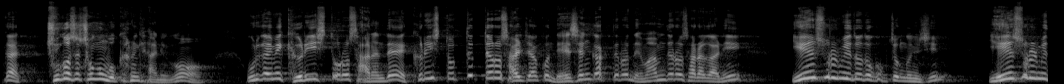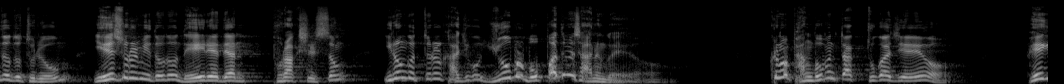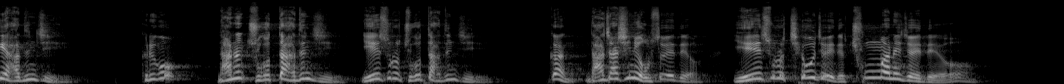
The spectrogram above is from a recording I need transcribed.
그러니까 죽어서 천국 못 가는 게 아니고 우리가 이미 그리스도로 사는데 그리스도 뜻대로 살지 않고 내 생각대로 내 마음대로 살아가니 예수를 믿어도 걱정 근심, 예수를 믿어도 두려움, 예수를 믿어도 내일에 대한 불확실성 이런 것들을 가지고 유업을 못 받으면서 사는 거예요. 그러면 방법은 딱 두 가지예요. 회개하든지 그리고 나는 죽었다 하든지 예수로 죽었다 하든지 그러니까 나 자신이 없어야 돼요. 예수로 채워져야 돼요. 충만해져야 돼요.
